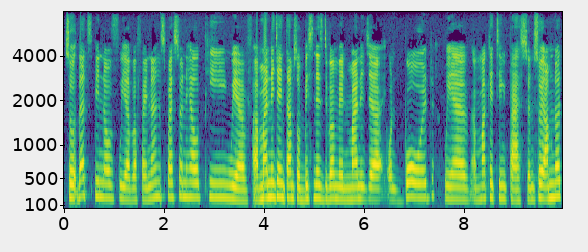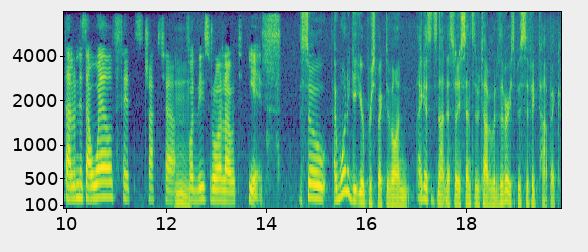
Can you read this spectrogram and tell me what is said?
So that spin off, we have a finance person helping. We have a manager in terms of business development manager on board. We have a marketing person. So I'm not alone. There's a well set structure mm. for this rollout. Yes. So I want to get your perspective on, I guess it's not necessarily a sensitive topic, but it's a very specific topic.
